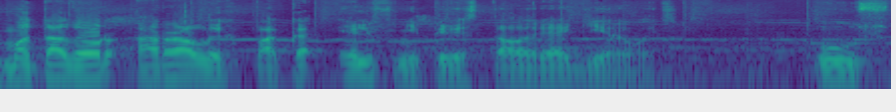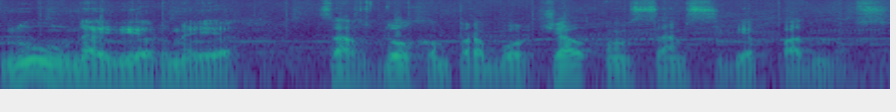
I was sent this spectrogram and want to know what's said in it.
Матадор орал их, пока эльф не перестал реагировать. «Уснул, наверное», — со вздохом пробурчал он сам себе под нос.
